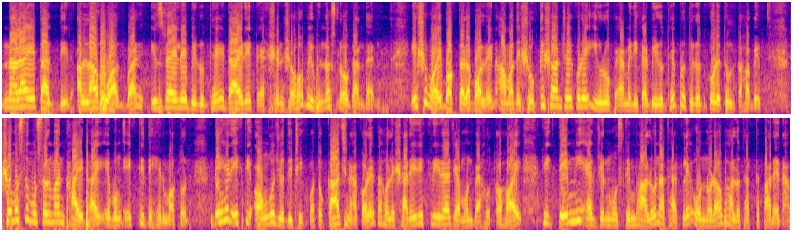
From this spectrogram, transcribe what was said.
নারায়ে তাকদির, আল্লাহু আকবার, ইসরায়েলের বিরুদ্ধে ডাইরেক্ট অ্যাকশন সহ বিভিন্ন স্লোগান দেন। এ সময় বক্তারা বলেন, আমাদের শক্তি সঞ্চয় করে ইউরোপ আমেরিকার বিরুদ্ধে প্রতিরোধ গড়ে তুলতে হবে। সমস্ত মুসলমান ভাই ভাই এবং একটি দেহের মতন। দেহের একটি অঙ্গ যদি ঠিকমতো কাজ না করে, তাহলে শারীরিক ক্রীড়া যেমন ব্যাহত হয়, ঠিক তেমনি একজন মুসলিম ভালো না থাকলে অন্যরাও ভালো থাকতে পারে না।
